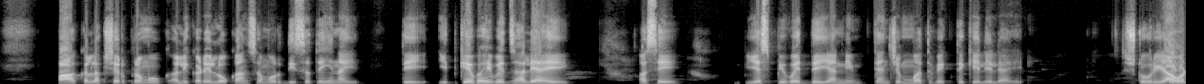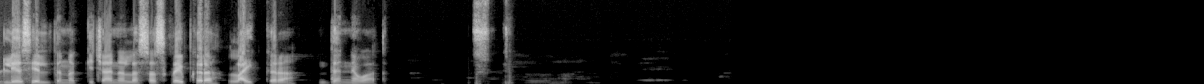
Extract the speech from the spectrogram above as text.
पाक लष्करप्रमुख अलीकडे लोकांसमोर दिसतही नाहीत. ते इतके भयभीत झाले आहे, असे एस. पी. वैद्य यांनी त्यांचे मत व्यक्त केलेले आहे. स्टोरी आवडली असेल तर नक्की चॅनलला सबस्क्राईब करा, लाईक करा. धन्यवाद.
